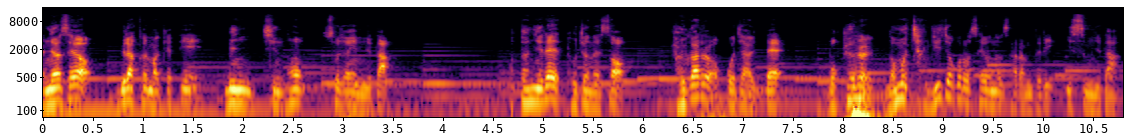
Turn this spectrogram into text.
안녕하세요. 미라클 마케팅 민진홍 소장입니다. 어떤 일에 도전해서 결과를 얻고자 할 때 목표를 너무 장기적으로 세우는 사람들이 있습니다.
